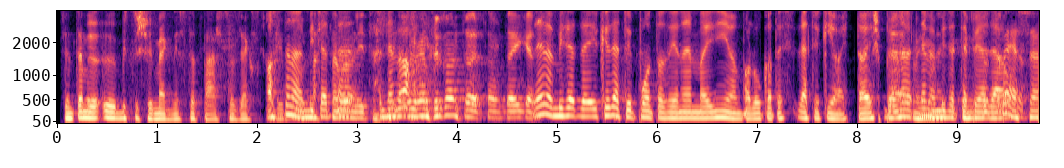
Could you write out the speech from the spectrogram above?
szerintem ő, ő biztos, hogy megnézte párszor az Excalibur. Azt nem említette. Azt nem említette. Nem, említette. nem gondoltam, de igen. Nem említette, egyébként lehet, hogy pont azért nem, mert nyilvánvalókat lehet, hogy kihagyta, és például nem, nem említette például... Persze,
